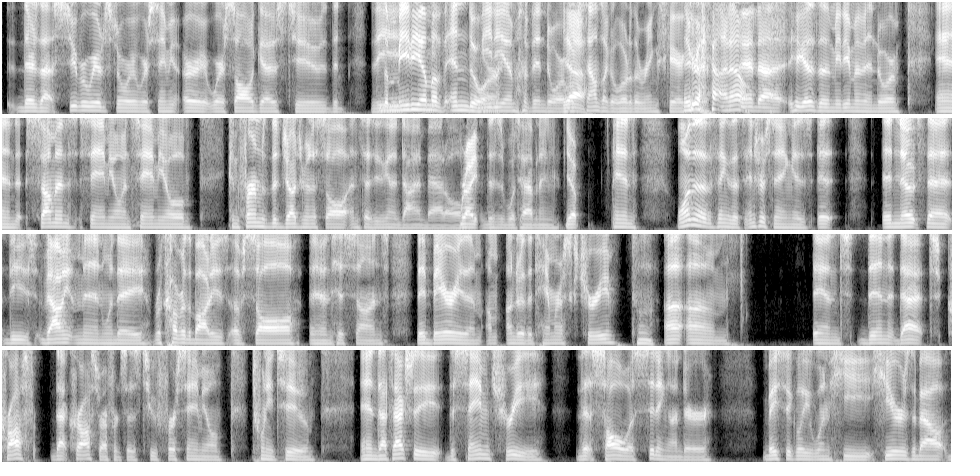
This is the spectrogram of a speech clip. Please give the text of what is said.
There's that super weird story where Samuel or where Saul goes to the the, The medium of Endor. medium of Endor, Yeah. which sounds like a Lord of the Rings character. You're I know. And uh, he goes to the medium of Endor and summons Samuel, and Samuel confirms the judgment of Saul and says he's going to die in battle. Right. This is what's happening. Yep. And One of the things that's interesting is it it notes that these valiant men, when they recover the bodies of Saul and his sons, they bury them um, under the tamarisk tree. Hmm. Uh, um, and then that cross that cross references to First Samuel twenty two, and that's actually the same tree that Saul was sitting under. Basically, when he hears about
